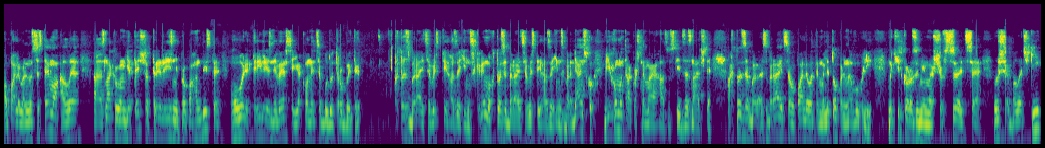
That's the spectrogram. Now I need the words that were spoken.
опалювальну систему, але знаковим є те, що три різні пропагандисти говорять три різні версії, як вони це будуть робити. Хтось збирається вести газогін з Криму, хтось збирається вести газогін з Бердянську, в якому також немає газу, слід зазначити. А хтось збирається опалювати Мелітополь на вуглі. Ми чітко розуміємо, що все це лише балачки,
